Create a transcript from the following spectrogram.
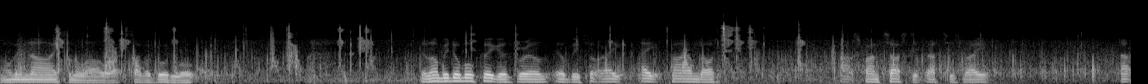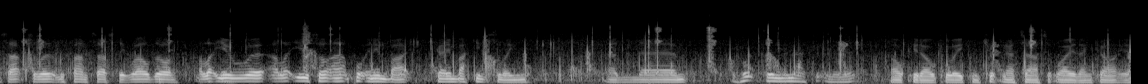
Hold him nice and low, let's have a good look. It'll not be double figures, but it'll, it'll be sort of eight, eight pound odd. That's fantastic, that is, mate. That's absolutely fantastic. Well done. I'll let you. Uh, I'll let you sort out putting him back, getting back in sling, and um, I'm hooked in the net at the minute. okie dokie, we can chuck that out at way then, can't you?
